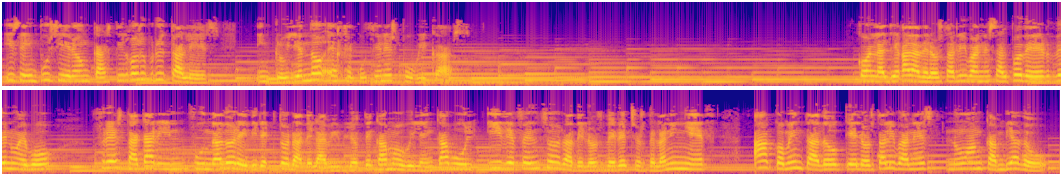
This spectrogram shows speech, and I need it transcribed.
y se impusieron castigos brutales, incluyendo ejecuciones públicas. Con la llegada de los talibanes al poder, de nuevo, Fresta Karim, fundadora y directora de la Biblioteca Móvil en Kabul y defensora de los derechos de la niñez, ha comentado que los talibanes no han cambiado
